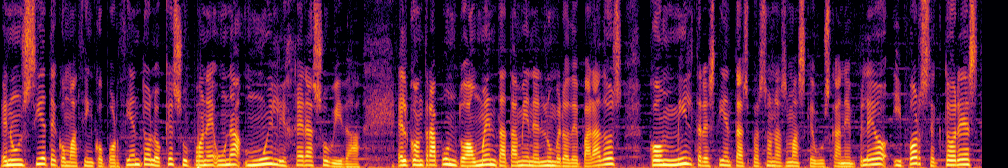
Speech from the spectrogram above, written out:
en un 7,5%, lo que supone una muy ligera subida. El contrapunto aumenta también el número de parados, con 1.300 personas más que buscan empleo y por sectores,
